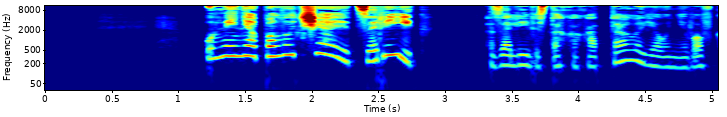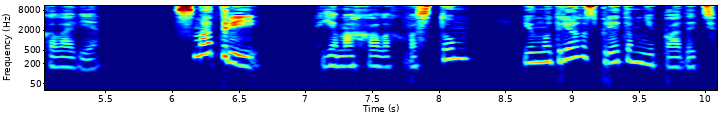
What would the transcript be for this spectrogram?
— «У меня получается, Рик!» Заливисто хохотала я у него в голове. «Смотри!» Я махала хвостом и умудрялась при этом не падать.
